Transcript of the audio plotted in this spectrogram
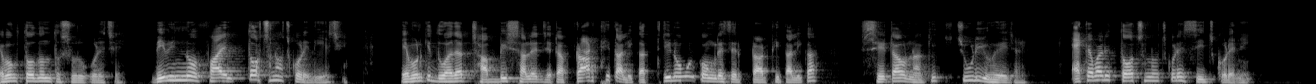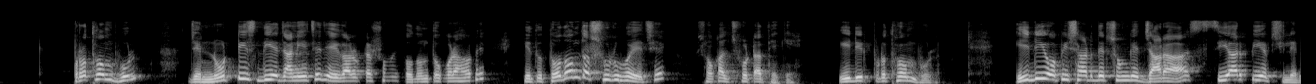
এবং তদন্ত শুরু করেছে। বিভিন্ন ফাইল তছনছ করে দিয়েছে। এমনকি দু সালের যেটা প্রার্থী তালিকা, তৃণমূল কংগ্রেসের প্রার্থী তালিকা, সেটাও নাকি চুরি হয়ে যায়। একেবারে তছনছ করে সিজ করে নেই। প্রথম ভুল, যে নোটিশ দিয়ে জানিয়েছে যে এগারোটার সময় তদন্ত করা হবে, কিন্তু তদন্ত শুরু হয়েছে সকাল ছটা থেকে। ইডির প্রথম ভুল। ইডি অফিসারদের সঙ্গে যারা সিআরপিএফ ছিলেন,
